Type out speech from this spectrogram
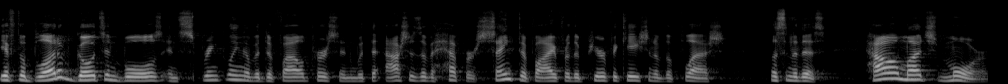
If the blood of goats and bulls and sprinkling of a defiled person with the ashes of a heifer sanctify for the purification of the flesh, listen to this. How much more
